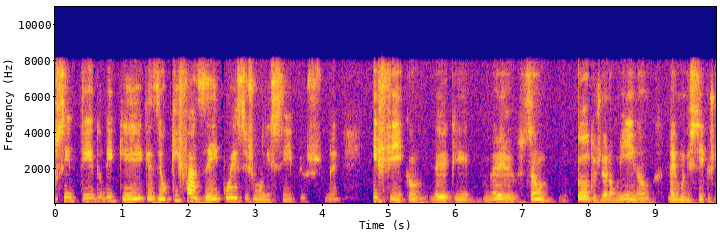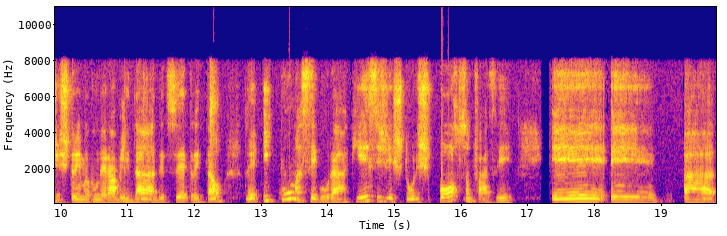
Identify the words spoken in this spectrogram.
no sentido de que, quer dizer, o que fazer com esses municípios, né, que ficam, né, que né, são, todos denominam, né, municípios de extrema vulnerabilidade, etc. e tal, né, e como assegurar que esses gestores possam fazer é, é, a,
